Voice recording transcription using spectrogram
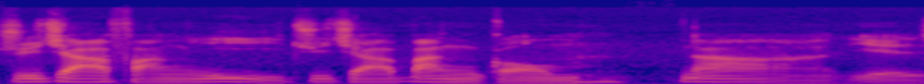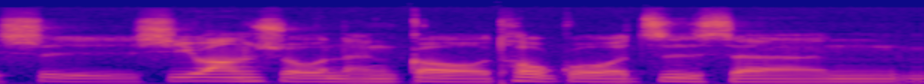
居家防疫、居家办公，那也是希望说能够透过自身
